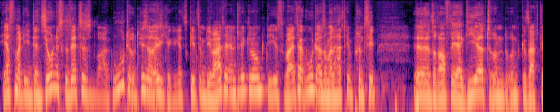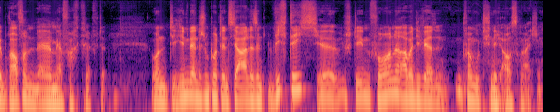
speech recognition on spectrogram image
Erstmal die Intention des Gesetzes war gut und ist jetzt geht es um die Weiterentwicklung, die ist weiter gut. Also man hat im Prinzip äh, darauf reagiert und, und gesagt, wir brauchen äh, mehr Fachkräfte. Und die inländischen Potenziale sind wichtig, äh, stehen vorne, aber die werden vermutlich nicht ausreichen.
